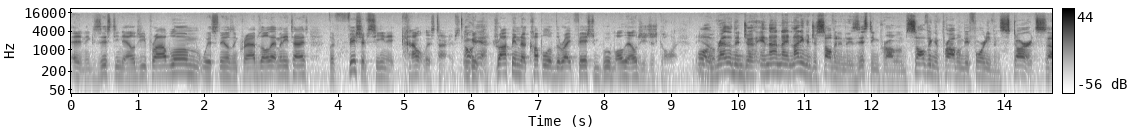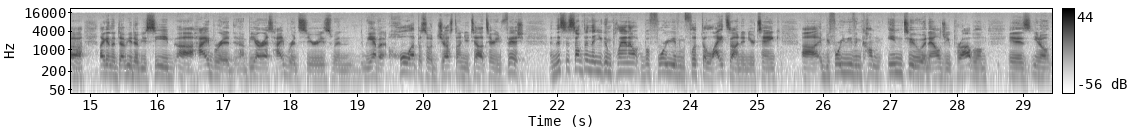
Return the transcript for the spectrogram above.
an existing algae problem with snails and crabs all that many times. But fish have seen it countless times. You Oh, could yeah. drop in a couple of the right fish, and boom, all the algae is just gone. Well, know? rather than just, and not, not even just solving an existing problem, solving a problem before it even starts. Uh, like in the WWC uh, hybrid, uh, BRS hybrid series, when we have a whole episode just on utilitarian fish. And this is something that you can plan out before you even flip the lights on in your tank, uh, and before you even come into an algae problem. Is you know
